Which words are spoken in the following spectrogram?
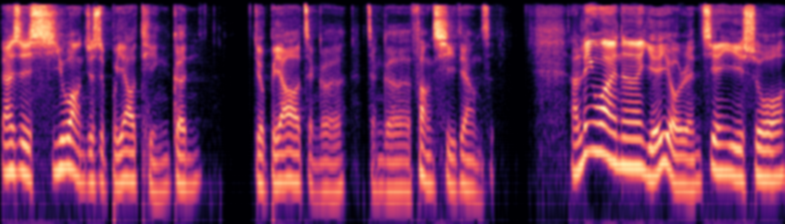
但是希望就是不要停更，就不要整个整个放弃这样子。啊，另外呢，也有人建议说，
